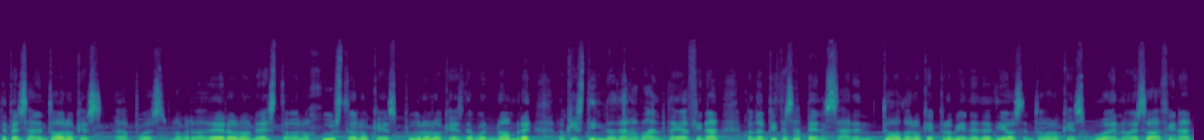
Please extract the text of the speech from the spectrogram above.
de pensar en todo lo que es eh, pues, lo verdadero, lo honesto, lo justo, lo que es puro, lo que es de buen nombre, lo que es digno de alabanza. Y al final, cuando empiezas a pensar en todo lo que proviene de Dios, en todo lo que es bueno, eso al final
